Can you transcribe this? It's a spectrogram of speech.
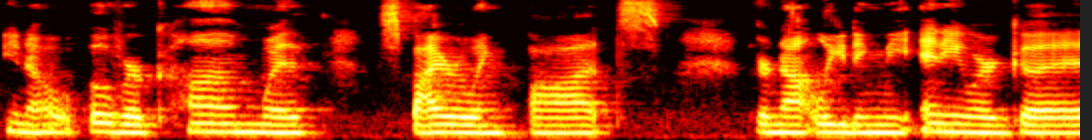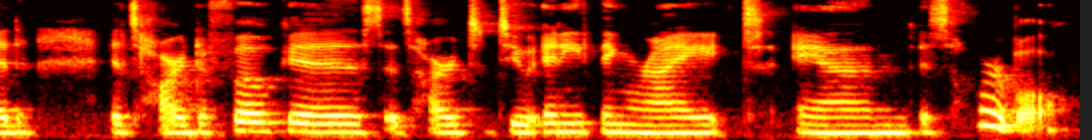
you know, overcome with spiraling thoughts. They're not leading me anywhere good. It's hard to focus. It's hard to do anything right. And it's horrible.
